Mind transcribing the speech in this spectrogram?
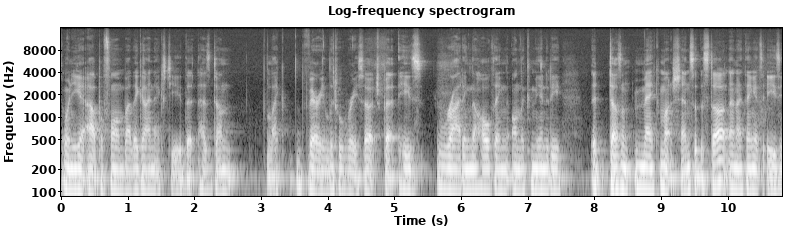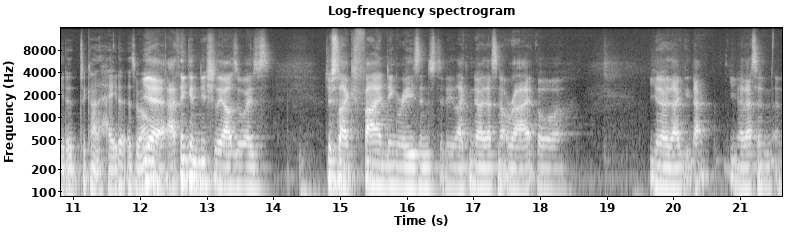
when you get outperformed by the guy next to you that has done like very little research but he's riding the whole thing on the community it doesn't make much sense at the start, and I think it's easy to, to kind of hate it as well. Yeah, I think initially I was always just like finding reasons to be like, no, that's not right, or you know, that that you know, that's an, an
